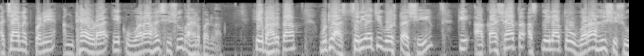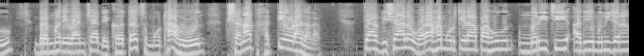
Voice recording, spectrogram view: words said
अचानकपणे अंगठ्या एवढा एक वराह शिशू बाहेर पडला. हे भारता मोठी आश्चर्याची गोष्ट अशी की आकाशात असलेला तो वराह शिशू ब्रह्मदेवांच्या देखतच मोठा होऊन क्षणात हत्ती एवढा झाला. त्या विशाल वराह मूर्तीला पाहून मरीची आदी मुनिजन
